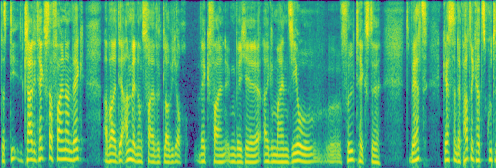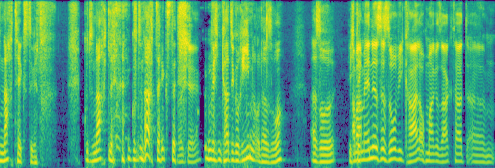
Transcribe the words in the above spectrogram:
dass die, klar, die Texter fallen dann weg, aber der Anwendungsfall wird, glaube ich, auch wegfallen. Irgendwelche allgemeinen SEO-Fülltexte. Wer hat gestern, der Patrick hat's gute Nachttexte genannt. Gute Nacht, gute Nachttexte. Okay. Irgendwelchen Kategorien oder so. Also, ich Aber am Ende ist es so, wie Karl auch mal gesagt hat, ähm,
